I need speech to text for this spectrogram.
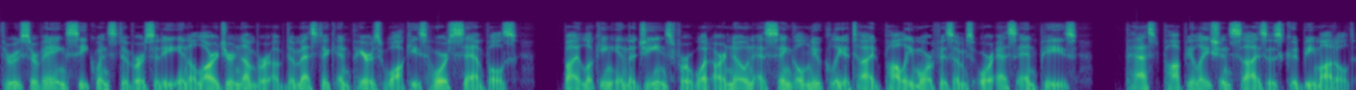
Through surveying sequence diversity in a larger number of domestic and Przewalski's horse samples, by looking in the genes for what are known as single nucleotide polymorphisms or SNPs, past population sizes could be modeled.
